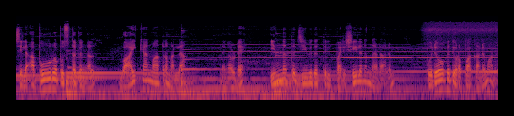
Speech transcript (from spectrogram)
ചില അപൂർവ പുസ്തകങ്ങൾ വായിക്കാൻ മാത്രമല്ല നിങ്ങളുടെ ഇന്നത്തെ ജീവിതത്തിൽ പരിശീലനം നേടാനും പുരോഗതി ഉറപ്പാക്കാനുമാണ്.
